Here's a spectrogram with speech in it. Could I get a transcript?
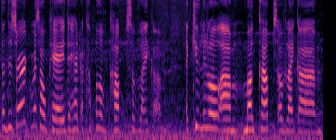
the dessert was okay. They had a couple of cups of like um, like cute little um, mug cups of like um,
